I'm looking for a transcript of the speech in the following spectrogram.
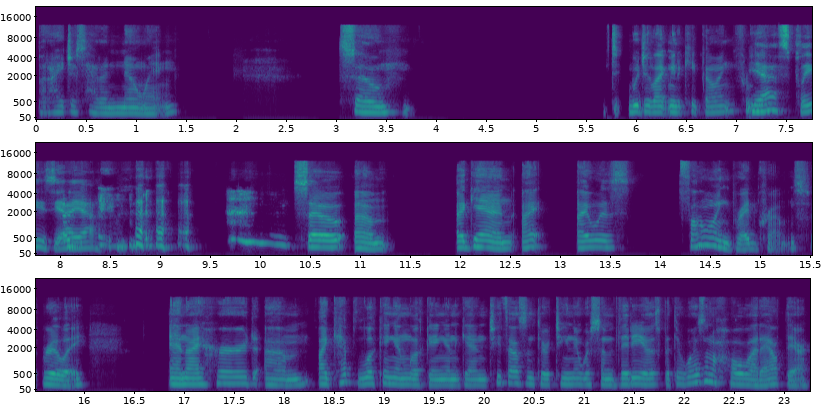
but I just had a knowing. So would you like me to keep going from Yes, please. Yeah, yeah. so um again, I I was following breadcrumbs really and I heard, um, I kept looking and looking. And again, 2013, there were some videos, but there wasn't a whole lot out there.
